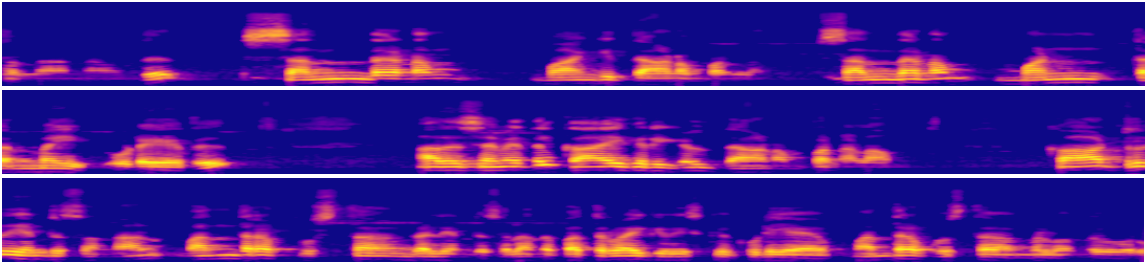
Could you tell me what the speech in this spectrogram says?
சொல்லலாம்னா வந்து சந்தனம் வாங்கி தானம் பண்ணலாம். சந்தனம் மண் தன்மை உடையது. அதே சமயத்தில் காய்கறிகள் தானம் பண்ணலாம். காற்று என்று சொன்னால் மந்திர புஸ்தகங்கள் என்று சொல்ல அந்த பத்து ரூபாய்க்கு விற்கக்கூடிய மந்திர புஸ்தகங்கள் வந்து ஒரு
